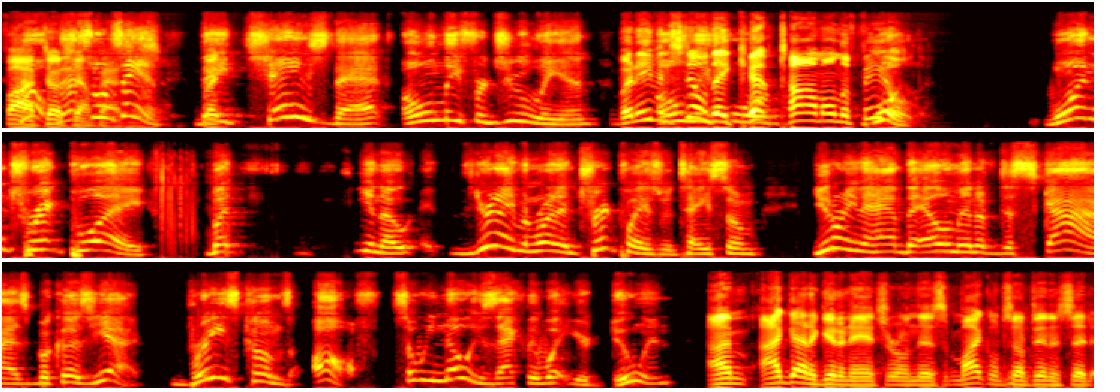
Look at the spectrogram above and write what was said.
five no, touchdown that's what I'm passes. saying. They changed that only for Julian. But even still, they kept Tom on the field. One trick play, but you know you're not even running trick plays with Taysom. You don't even have the element of disguise because yeah, Brees comes off, so we know exactly what you're doing. I'm I got to get an answer on this. Michael jumped in and said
